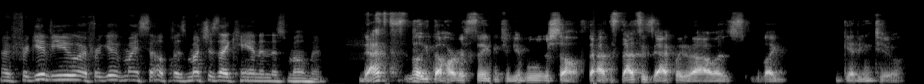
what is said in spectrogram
I forgive you. I forgive myself as much as I can in this moment. That's like the hardest thing, forgiving yourself. That's that's exactly what I was like getting to.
